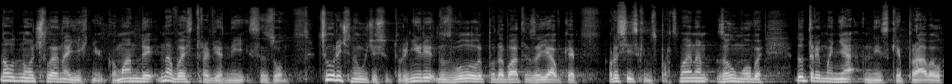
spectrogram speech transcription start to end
на одного члена їхньої команди на весь трав'яний сезон. Цьогоріч участь у турнірі дозволили подавати заявки російським спортсменам за умови дотримання низки правил.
